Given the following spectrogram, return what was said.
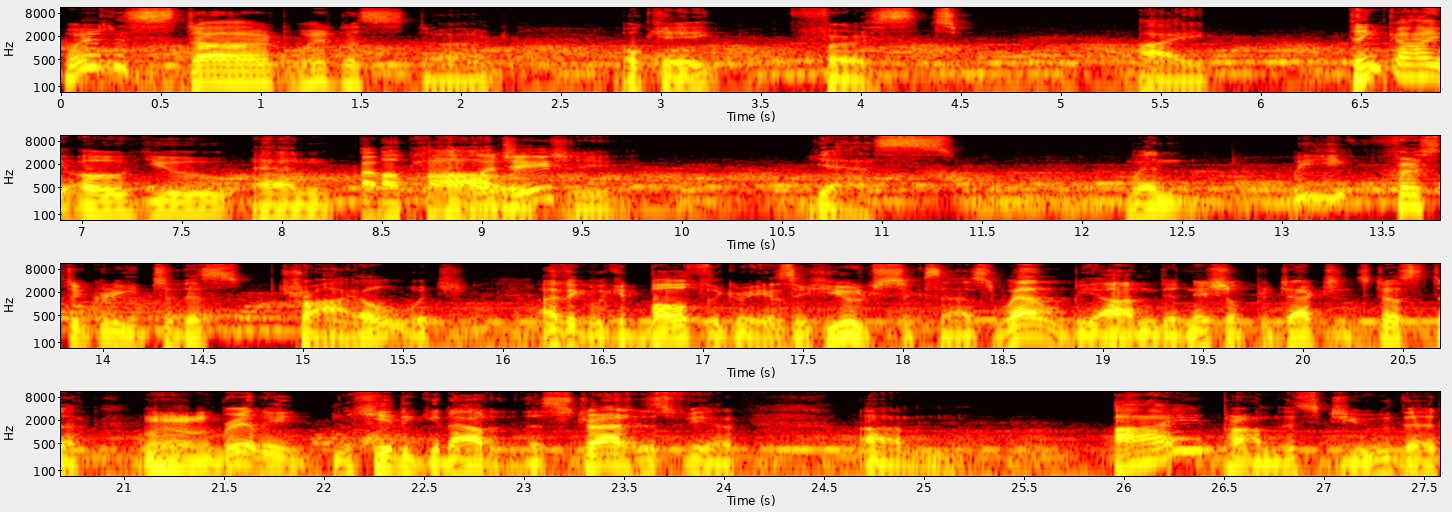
where to start? Where to start? Okay, first, I think I owe you an Apology? apology. Yes. When we first agreed to this trial, which I think we could both agree is a huge success, well beyond initial projections, just uh, mm, really hitting it out of the stratosphere. Um, I promised you that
